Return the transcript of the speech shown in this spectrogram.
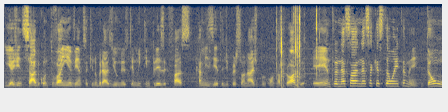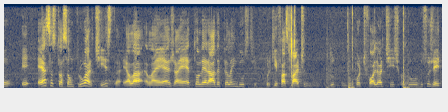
E a gente sabe quando tu vai em eventos aqui no Brasil mesmo, tem muita empresa que faz camiseta de personagem por conta própria. É, entra nessa, nessa questão aí também. Então, essa situação pro artista, ela, ela é, já é tolerada pela indústria, porque faz parte do, do portfólio artístico do, do sujeito.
